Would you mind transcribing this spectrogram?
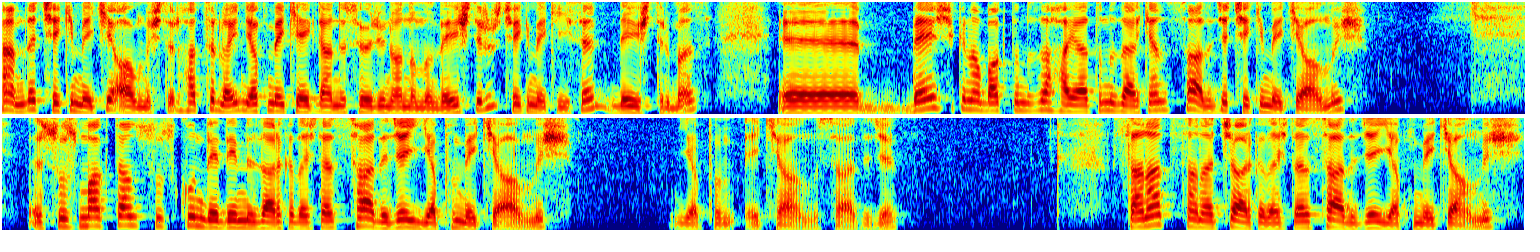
hem de çekim eki almıştır. Hatırlayın yapım eki eklendi sözcüğün anlamını değiştirir. Çekim eki ise değiştirmez. Ee, B şıkkına baktığımızda hayatımız derken sadece çekim eki almış. E, susmaktan suskun dediğimizde arkadaşlar sadece yapım eki almış. Yapım eki almış sadece. Sanat sanatçı arkadaşlar sadece yapım eki almış.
